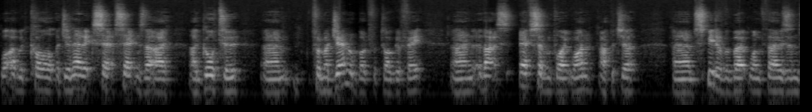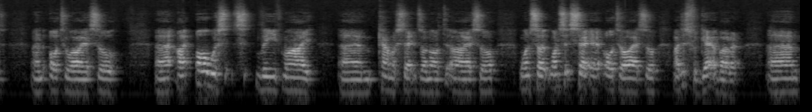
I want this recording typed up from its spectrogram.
what I would call a generic set of settings that I, I go to um, for my general bird photography and that's f7.1 aperture, um, speed of about 1000 and auto ISO. Uh, I always leave my um, camera settings on auto ISO. Once, I, once it's set at auto ISO, I just forget about it. Um,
